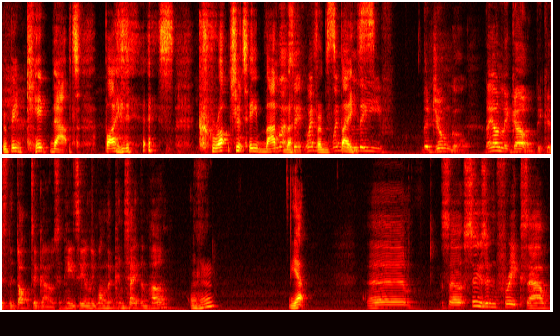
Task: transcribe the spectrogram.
who've been kidnapped by this crotchety madman that's it. When, from when they leave the jungle, they only go because the doctor goes and he's the only one that can take them home. Mhm. Yep. Um, so Susan freaks out.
